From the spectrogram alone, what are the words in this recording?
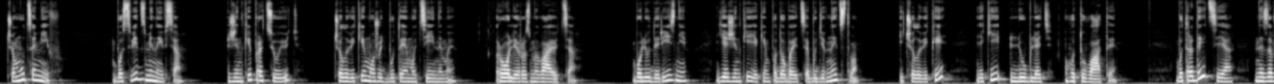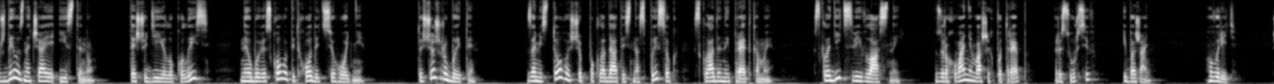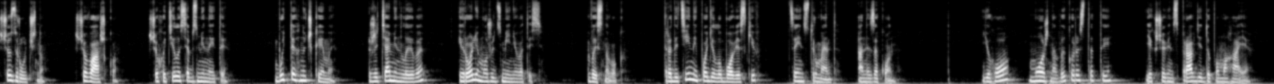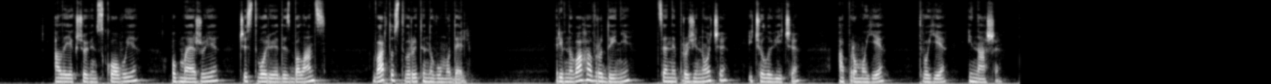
Чому це міф? Бо світ змінився. Жінки працюють, чоловіки можуть бути емоційними, ролі розмиваються бо люди різні, є жінки, яким подобається будівництво, і чоловіки, які люблять готувати. Бо традиція не завжди означає істину. Те, що діяло колись, не обов'язково підходить сьогодні. То що ж робити? Замість того, щоб покладатись на список, складений предками, складіть свій власний. з урахуванням ваших потреб, ресурсів і бажань. Говоріть, що зручно, що важко, що хотілося б змінити. Будьте гнучкими, життя мінливе і ролі можуть змінюватись. Висновок. Традиційний поділ обов'язків це інструмент, а не закон. Його можна використати, якщо він справді допомагає. Але якщо він сковує, обмежує чи створює дисбаланс, варто створити нову модель. Рівновага в родині це не про жіноче і чоловіче, а про моє, твоє і наше.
